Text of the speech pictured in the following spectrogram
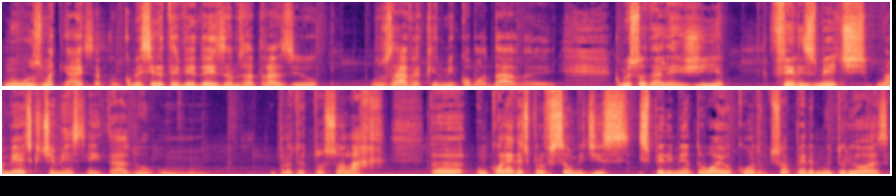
não uso maquiagem. Sabe quando comecei na TV 10 anos atrás, eu usava aquilo, me incomodava. Começou a dar alergia. Felizmente, uma médica tinha me receitado um, um protetor solar. Ah, um colega de profissão me disse: experimenta o oil contra, porque sua pele é muito oleosa.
